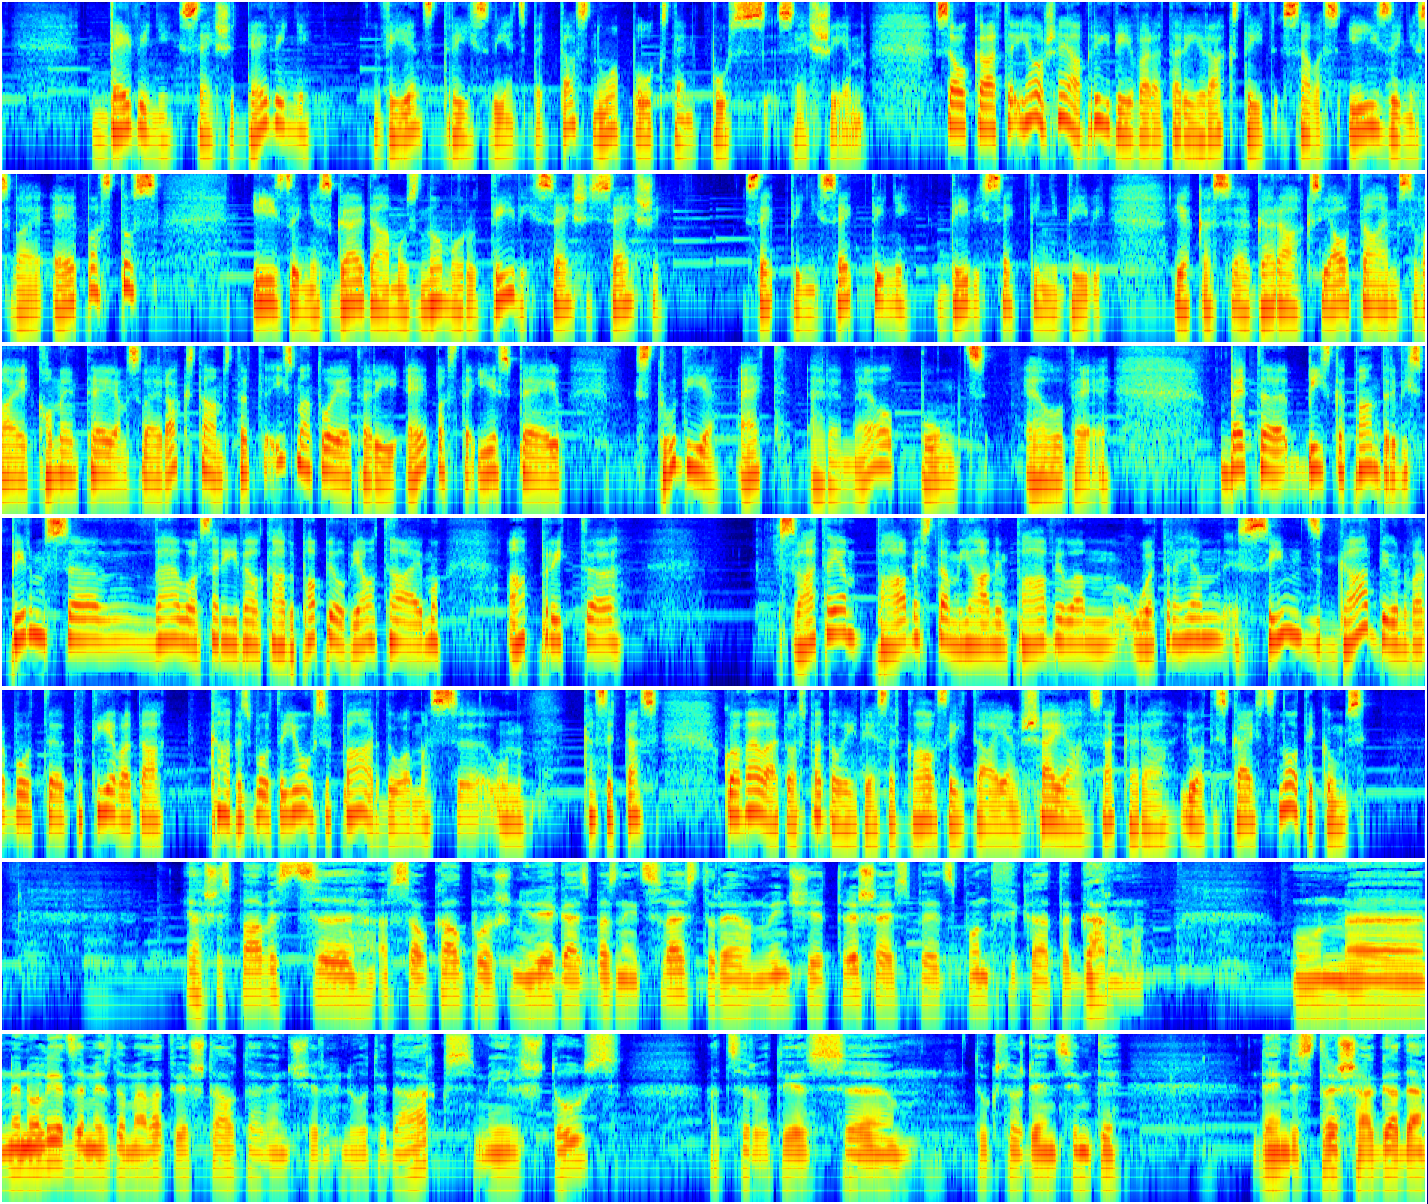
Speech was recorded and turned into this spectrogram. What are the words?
969, 131, bet tas no pulksten pussešiem. Savukārt jau šajā brīdī varat arī rakstīt savas īsiņas vai ēpastus. Īsiņas gaidām uz numuru 266 77, 272. Ja kas garāks jautājums, vai komentējams, vai rakstāms, tad izmantojiet arī e-pasta iespēju studija at rml.lv. Bet, eh, Bīskapa Andri, vispirms eh, vēlos arī vēl kādu papildu jautājumu aprit svētajam pāvestam Jānim Pāvilam II simts gadi, un varbūt tad ievadā, kādas būtu jūsu pārdomas un Kas ir tas, ko vēlētos padalīties ar klausītājiem šajā sakarā? Ļoti skaists notikums. Jā, šis pāvests ar savu kalpošanu ir iegājis baznīcas vēsturē, un viņš ir trešais pēc pontifikāta garuma. Un eh, nenoliedzami, es domāju, latviešu tautai viņš ir ļoti dārgs, mīļš, tūs. Atceroties 1993. Eh, gada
